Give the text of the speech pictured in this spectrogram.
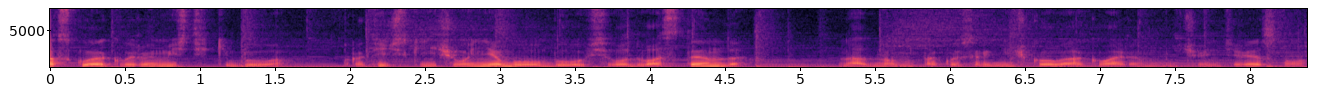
Морской аквариумистики было практически ничего не было, было всего два стенда. На одном такой среднячковый аквариум, ничего интересного.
